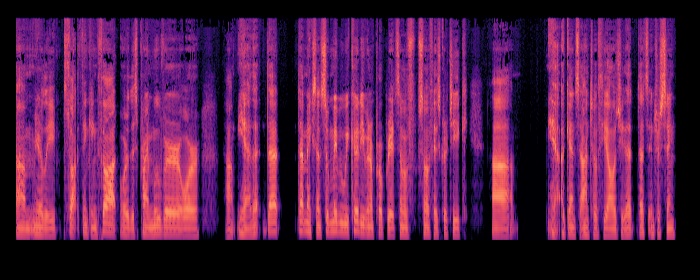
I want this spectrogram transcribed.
um, merely thought thinking thought or this prime mover or um, yeah that that that makes sense. So maybe we could even appropriate some of some of his critique, um, yeah, against ontotheology. That that's interesting.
